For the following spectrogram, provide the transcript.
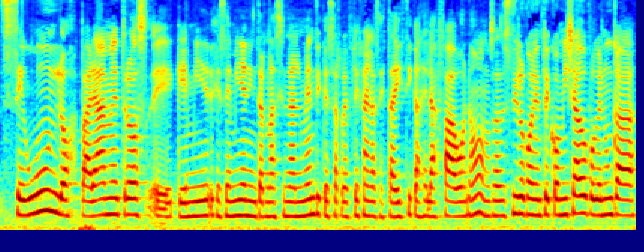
según los parámetros eh, que, se miden internacionalmente y que se reflejan en las estadísticas de la FAO, ¿no? Vamos a decirlo con entrecomillado porque nunca,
